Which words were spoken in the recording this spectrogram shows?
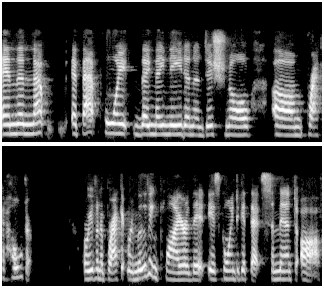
And then that, at that point, they may need an additional um, bracket holder or even a bracket removing plier that is going to get that cement off.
